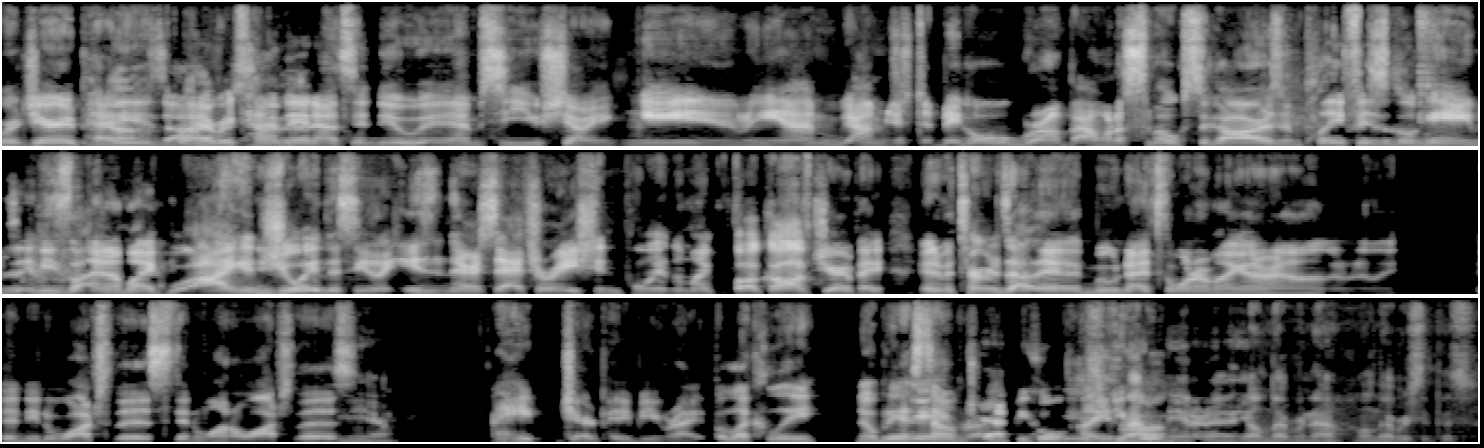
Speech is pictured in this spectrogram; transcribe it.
Where Jared Petty No, is don't every time they announce a new MCU show, he, "Yeah, yeah, I'm I'm just a big old grump. I want to smoke cigars and play physical games. And he's like, and I'm like, well, I enjoy this. He's like, isn't there a saturation point? And I'm like, fuck off, Jared Petty. And if it turns out that Moon Knight's the one, I'm like, all right, I don't really didn't need to watch this. Didn't want to watch this. Yeah, I hate Jared Petty being right, but luckily nobody has to tell him. right. Chat, be cool. he's Be not cool. on the internet. He'll never know. He'll never see this.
